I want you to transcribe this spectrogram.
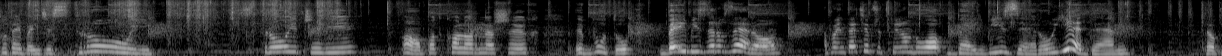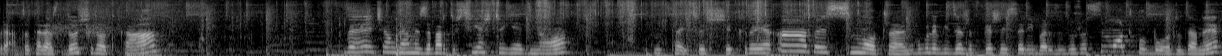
Tutaj będzie strój. Strój, czyli o, pod kolor naszych butów. Baby 00. A pamiętacie, przed chwilą było Baby 01. Dobra, to teraz do środka. Wyciągamy zawartość. Jeszcze jedno. Tutaj coś się kryje. A, to jest smoczek. W ogóle widzę, że w pierwszej serii bardzo dużo smoczków było dodanych.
